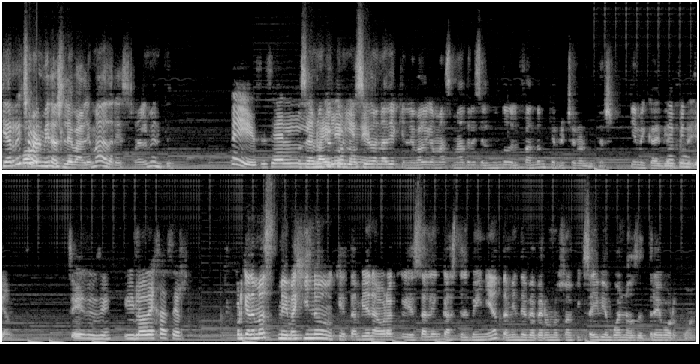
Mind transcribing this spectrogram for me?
Que, a Richard Armitage le vale madres, realmente. Sí, sí, sí, él O sea, nunca he conocido a nadie a quien le valga más madres el mundo del fandom que Richard Armitage. Y me cae bien. Definitivamente. Sí, sí, sí. Y lo deja hacer. Porque además me imagino que también ahora que sale en Castlevania, también debe haber unos fanfics ahí bien buenos de Trevor con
